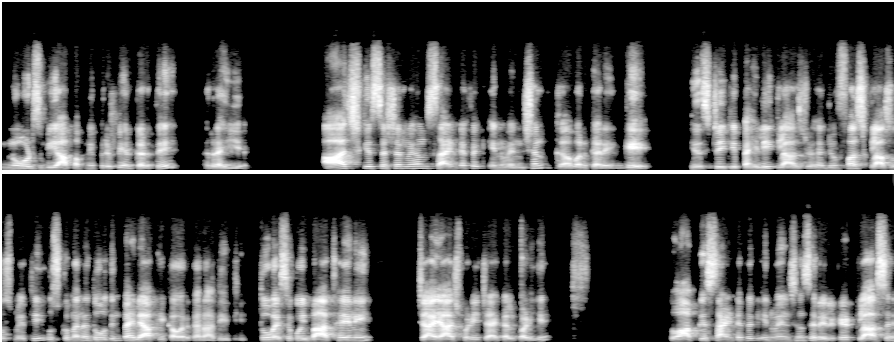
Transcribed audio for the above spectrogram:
नोट्स भी आप अपनी प्रिपेयर करते रहिए। आज के सेशन में हम साइंटिफिक इन्वेंशन कवर करेंगे। हिस्ट्री की पहली क्लास जो है, जो फ़र्स्ट क्लास उसमें थी, उसको मैंने दो दिन पहले आपकी कवर करा दी थी। तो वैसे कोई बात है नहीं, चाहे आज पढ़िए, चाहे कल पढ़िए। तो आपके साइंटिफिक इन्वेंशन से रिलेटेड क्लास है।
